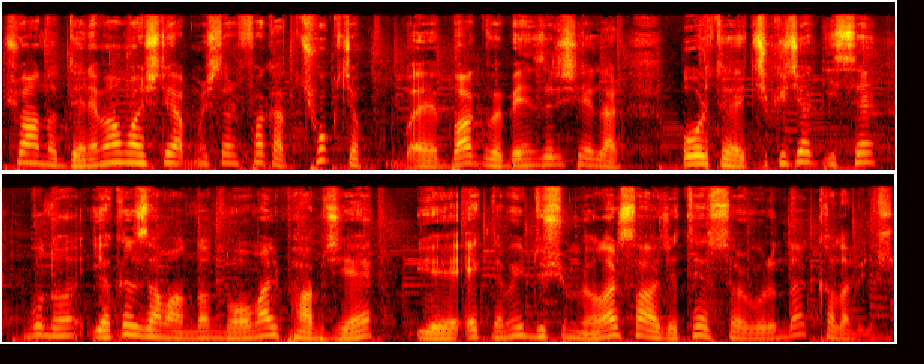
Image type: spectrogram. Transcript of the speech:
Şu anda deneme amaçlı yapmışlar fakat çokça e, bug ve benzeri şeyler ortaya çıkacak ise bunu yakın zamanda normal PUBG'ye e, eklemeyi düşünmüyorlar. Sadece test serverında kalabilir.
